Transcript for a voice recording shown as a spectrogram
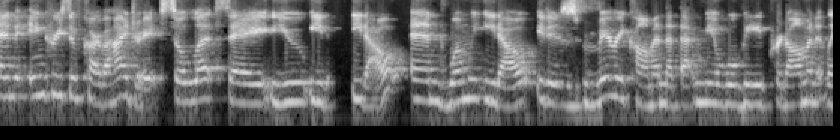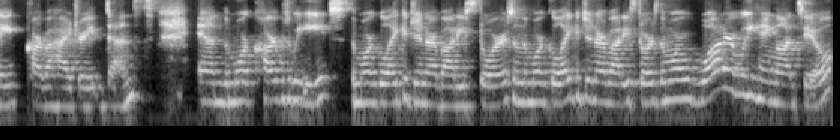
an increase of carbohydrates. So let's say you eat eat out and when we eat out it is very common that that meal will be predominantly carbohydrate dense. And the more carbs we eat the more glycogen our body stores and the more glycogen our body stores the more water we hang on to.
